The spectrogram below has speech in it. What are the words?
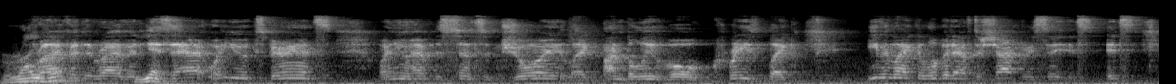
Riva, Riva deriving. Yes. Is that what you experience when you have this sense of joy, like unbelievable, crazy, like even like a little bit after chakra, say it's it's.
